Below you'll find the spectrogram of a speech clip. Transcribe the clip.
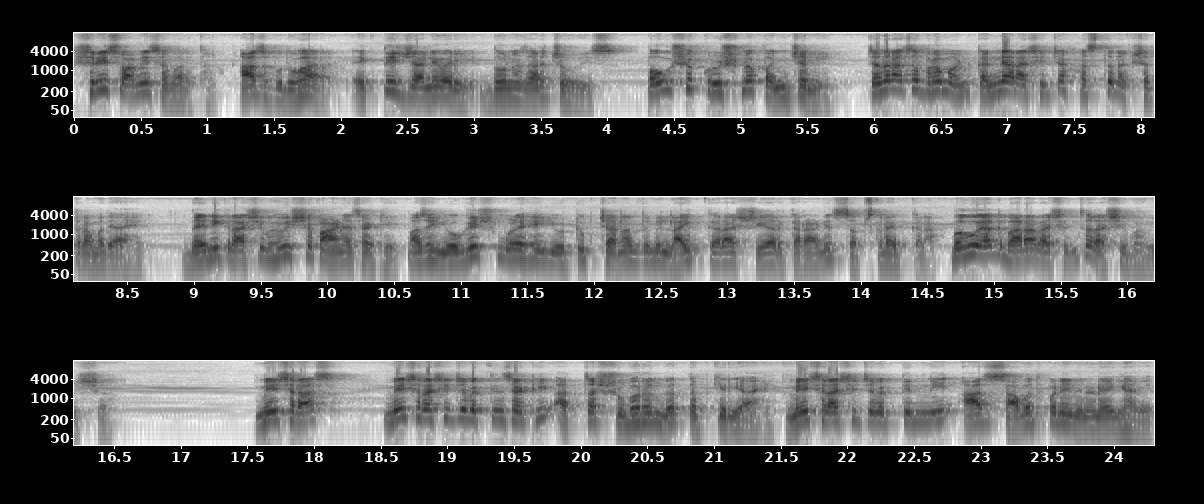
श्री स्वामी समर्थ. आज बुधवार एकतीस जानेवारी दोन हजार चोवीस. पौष कृष्ण पंचमी. चंद्राचं भ्रमण कन्या राशीच्या हस्त नक्षत्रामध्ये आहे. दैनिक राशी भविष्य पाहण्यासाठी माझं योगेश मुळे हे युट्यूब चॅनल तुम्ही लाईक करा शेअर करा आणि सबस्क्राईब करा. बघूयात बारा राशींचं राशी भविष्य. मेष रास मेष राशीच्या व्यक्तींसाठी आजचा शुभ रंग तपकिरी आहे. मेष राशीच्या व्यक्तींनी आज सावधपणे निर्णय घ्यावेत.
